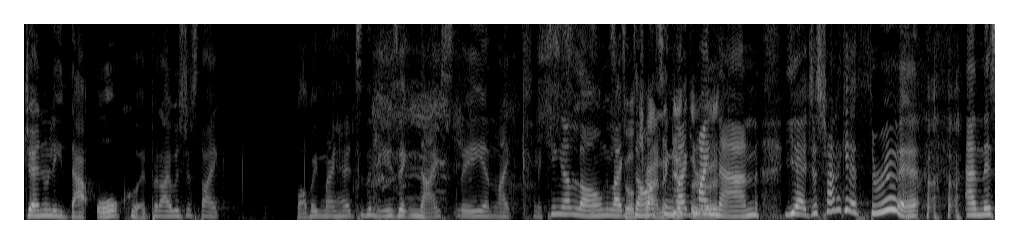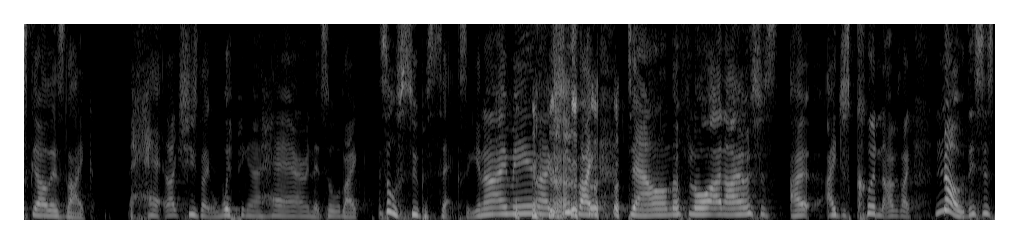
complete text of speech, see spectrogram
generally that awkward, but I was just like bobbing my head to the music nicely and like clicking along, like Still dancing like my it. nan. Yeah, just trying to get through it. and this girl is like. Hair, like she's like whipping her hair and it's all like it's all super sexy you know what i mean like she's like down on the floor and i was just i i just couldn't i was like no this is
